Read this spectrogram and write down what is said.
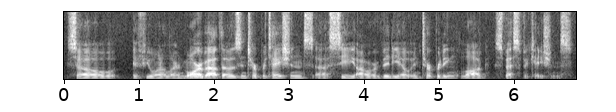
So if you want to learn more about those interpretations, uh, see our video Interpreting Log Specifications.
